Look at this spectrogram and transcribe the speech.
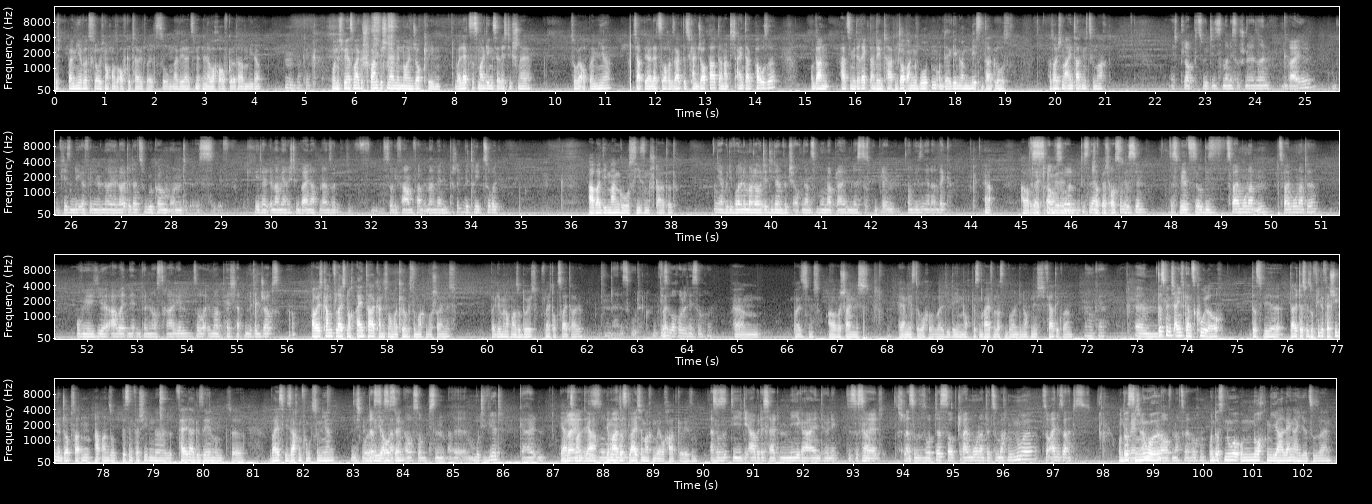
Ich, bei mir wird es, glaube ich, nochmal so aufgeteilt, weil, so, weil wir jetzt mitten in der Woche aufgehört haben wieder. Hm, okay. Und ich bin jetzt mal gespannt, wie schnell wir einen neuen Job kriegen. Weil letztes Mal ging es ja richtig schnell. Sogar auch bei mir. Ich habe ja letzte Woche gesagt, dass ich keinen Job habe. Dann hatte ich einen Tag Pause. Und dann hat sie mir direkt an dem Tag einen Job angeboten und der ging am nächsten Tag los. Also habe ich nur einen Tag nichts gemacht. Ich glaube, das wird dieses Mal nicht so schnell sein, weil hier sind mega viele neue Leute dazugekommen und es geht halt immer mehr Richtung Weihnachten. Also die, so die Farmen fahren immer mehr in den Betrie- Betrieb zurück. Aber die Mango-Season startet. Ja, aber die wollen immer Leute, die dann wirklich auch einen ganzen Monat bleiben. Das ist das Problem. Und wir sind ja dann weg. Aber das vielleicht kriegen wir so, den das Job nervt ja mich auch so ein bisschen, dass wir jetzt so diese zwei Monaten, zwei Monate, wo wir hier arbeiten hätten können in Australien, so immer Pech hatten mit den Jobs. Aber ich kann vielleicht noch einen Tag kann ich noch mal Kürbisse machen wahrscheinlich. Da gehen wir noch mal so durch. Vielleicht auch zwei Tage. Nein, das ist gut. Diese Woche oder nächste Woche? Ähm, weiß ich nicht. Aber wahrscheinlich eher nächste Woche, weil die dem noch ein bisschen reifen lassen wollen, die noch nicht fertig waren. Okay. Ähm, Das finde ich eigentlich ganz cool auch, dass wir, dadurch, dass wir so viele verschiedene Jobs hatten, hat man so ein bisschen verschiedene Felder gesehen und äh, weiß, wie Sachen funktionieren. Nicht nur Oder das, wie die das hat aussehen. halt auch so ein bisschen äh, motiviert gehalten. Ja, dass man, ja, so, immer das Gleiche machen wäre auch hart gewesen. Also die, die Arbeit ist halt mega eintönig. Das ist Ja, halt, Das also so das so drei Monate zu machen, nur so eine Sache, das und das nur, nach zwei Wochen. und das nur, um noch ein Jahr länger hier zu sein.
